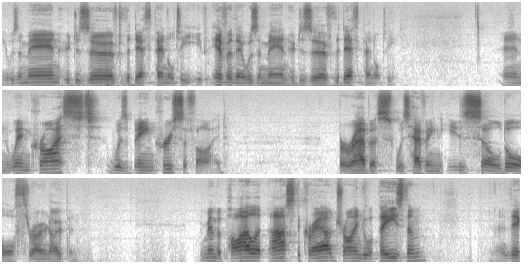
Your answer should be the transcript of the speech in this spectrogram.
He was a man who deserved the death penalty, if ever there was a man who deserved the death penalty. And when Christ was being crucified, Barabbas was having his cell door thrown open. Remember, Pilate asked the crowd, trying to appease them. Their,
